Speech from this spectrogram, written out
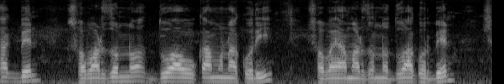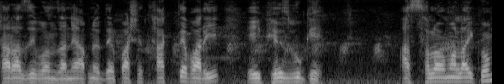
থাকবেন। সবার জন্য দোয়া ও কামনা করি। সবাই আমার জন্য দোয়া করবেন। সারা জীবন জানে আপনাদের পাশে থাকতে পারি এই ফেসবুকে আসসালামু আলাইকুম।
